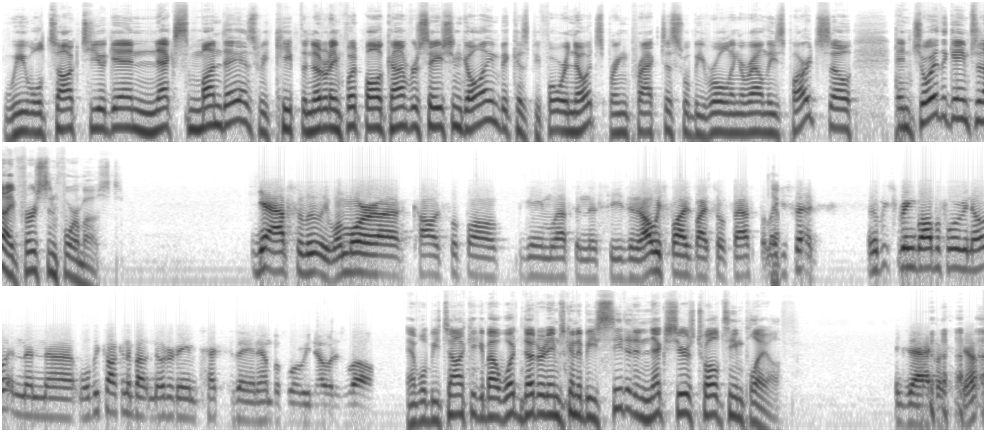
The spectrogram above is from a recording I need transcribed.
we will talk to you again next Monday as we keep the Notre Dame football conversation going because before we know it, spring practice will be rolling around these parts. So enjoy the game tonight, first and foremost. Yeah, absolutely. One more uh, college football game left in this season. It always flies by so fast, but like yep. you said, it'll be spring ball before we know it, and then uh, we'll be talking about Notre Dame, Texas A&M before we know it as well. And we'll be talking about what Notre Dame's going to be seated in next year's 12-team playoff. Exactly. yeah,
